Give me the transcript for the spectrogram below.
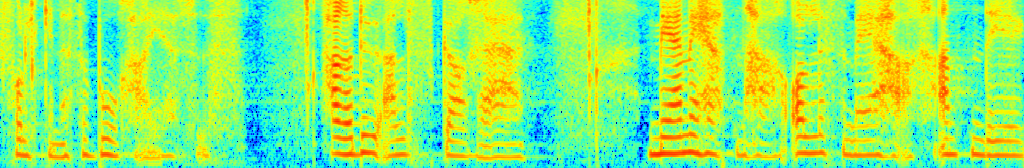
folkene som bor her, Jesus. Herre, du elsker eh, menigheten her, alle som er her. Enten de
